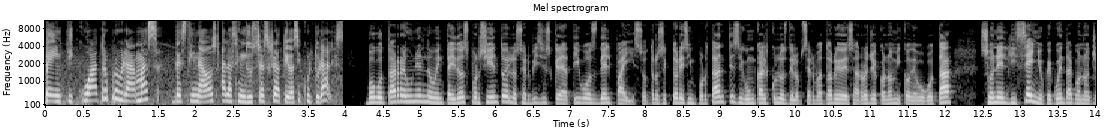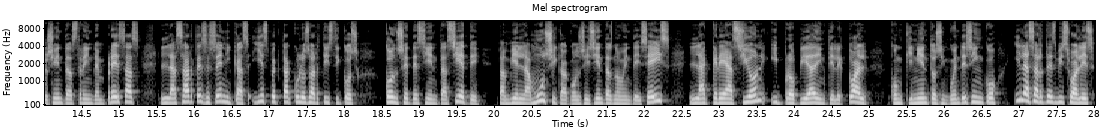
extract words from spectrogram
24 programas destinados a las industrias creativas y culturales. Bogotá reúne el 92% de los servicios creativos del país. Otros sectores importantes, según cálculos del Observatorio de Desarrollo Económico de Bogotá, son el diseño, que cuenta con 830 empresas, las artes escénicas y espectáculos artísticos con 707, también la música con 696, la creación y propiedad intelectual con 555 y las artes visuales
